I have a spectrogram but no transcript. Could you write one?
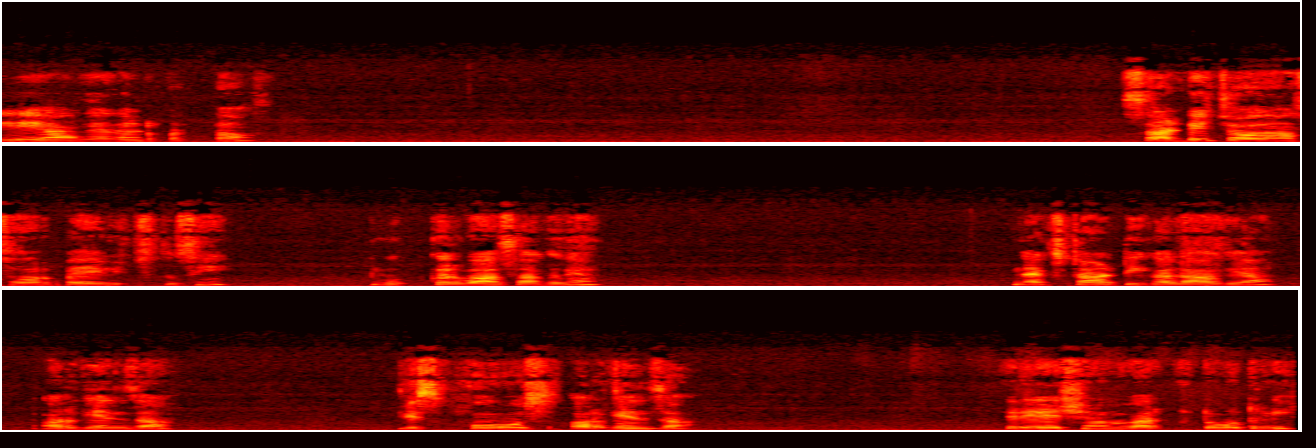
ਇਹ ਆ ਗਿਆ ਦਾ ਦੁਪੱਟਾ। 1450 ਰੁਪਏ ਵਿੱਚ ਤੁਸੀਂ ਬੁੱਕ ਕਰਵਾ ਸਕਦੇ ਹੋ। ਨੈਕਸਟ ਆਰਟੀਕਲ ਆ ਗਿਆ ਔਰਗੈਂਜ਼ਾ ਵਿਸਕੋਸ ਔਰਗੈਂਜ਼ਾ ਰੇਸ਼ਮ ਵਰਕ ਟੋਟਲੀ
